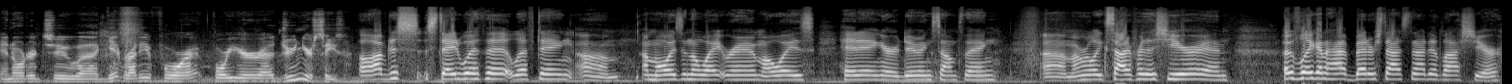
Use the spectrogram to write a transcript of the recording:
in order to uh, get ready for for your uh, junior season? Oh, I've just stayed with it, lifting. Um, I'm always in the weight room, always hitting or doing something. Um, I'm really excited for this year, and hopefully, going to have better stats than I did last year.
